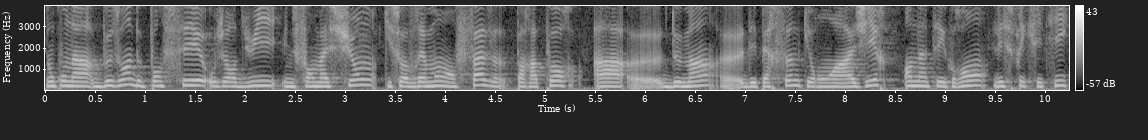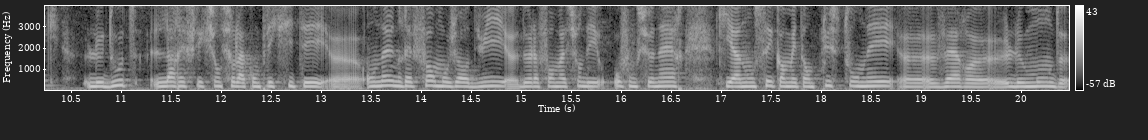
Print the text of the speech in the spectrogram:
Donc on a besoin de penser aujourd'hui une formation qui soit vraiment en phase par rapport à euh, demain euh, des personnes qui auront à agir en intégrant l'esprit critique, le doute, la réflexion sur la complexité. Euh, on a une réforme aujourd'hui de la formation des hauts fonctionnaires qui est annoncée comme étant plus tournée vers le monde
